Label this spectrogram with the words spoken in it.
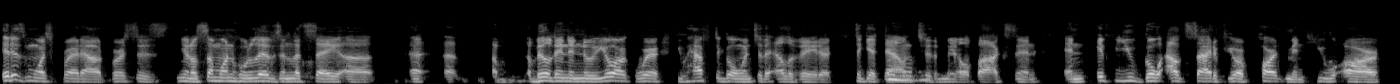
it is more spread out versus you know someone who lives in let's say uh, a, a, a, building in New York where you have to go into the elevator to get down mm-hmm. to the mailbox. And and if you go outside of your apartment you are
